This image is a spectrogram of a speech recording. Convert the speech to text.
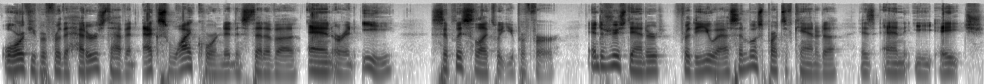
Or if you prefer the headers to have an XY coordinate instead of a N or an E, simply select what you prefer. Industry standard for the US and most parts of Canada is NEH.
